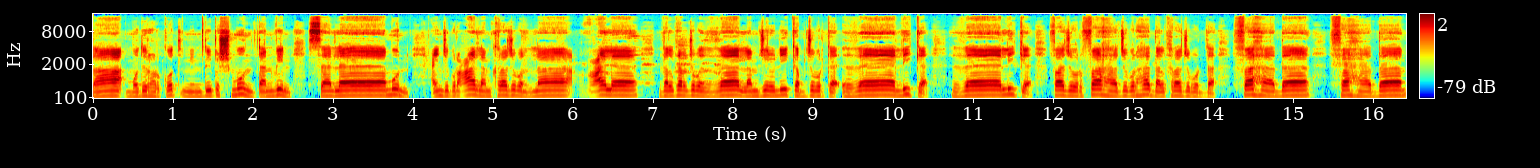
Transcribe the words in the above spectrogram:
লা, মদের হরকত, মিম দুই পেশ মুন, তানভিন, সালামুন। আইন জবর আলাম খারা জবর লা, আলা, দাল খারা জবর দা, লাম জিরলি কাব জবর কা লিকা। ذلك فجر فها جبر ها دال خرا جبر دا فهدا فهدا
